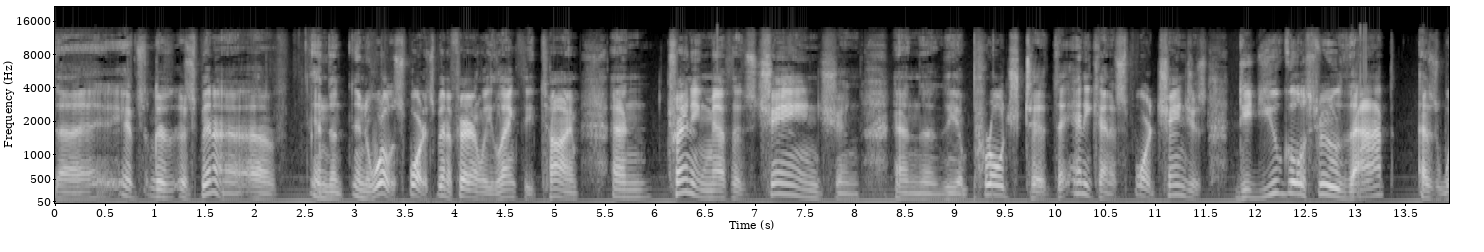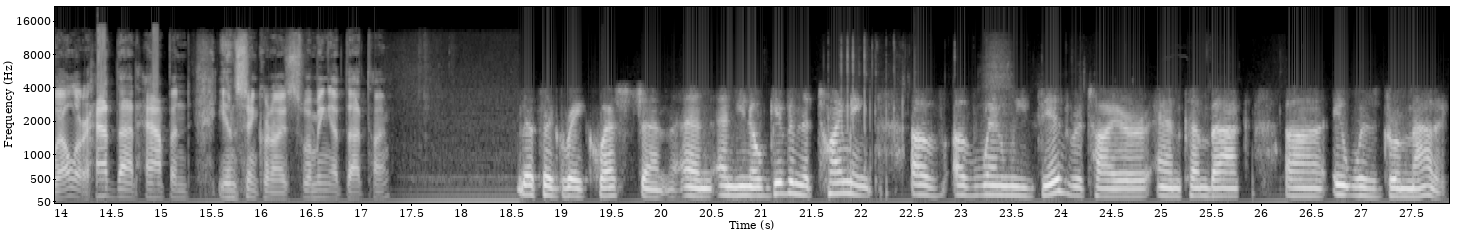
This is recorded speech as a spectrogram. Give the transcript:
uh, it's it's been a, a, in the in the world of sport. It's been a fairly lengthy time, and training methods change, and and the, the approach to, to any kind of sport changes. Did you go through that as well, or had that happened in synchronized swimming at that time? That's a great question, and and you know, given the timing of of when we did retire and come back, uh, it was dramatic.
